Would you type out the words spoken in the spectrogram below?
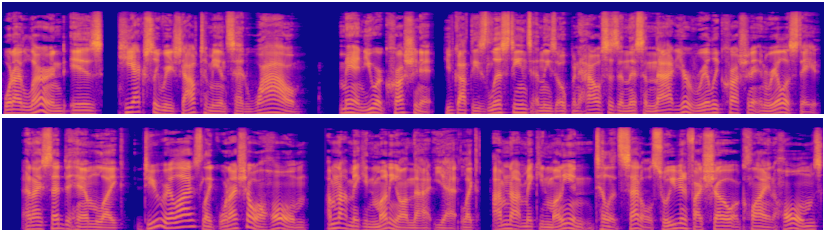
What I learned is he actually reached out to me and said, Wow, man, you are crushing it. You've got these listings and these open houses and this and that. You're really crushing it in real estate. And I said to him, like, do you realize, like, when I show a home, I'm not making money on that yet. Like, I'm not making money until it settles. So even if I show a client homes,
